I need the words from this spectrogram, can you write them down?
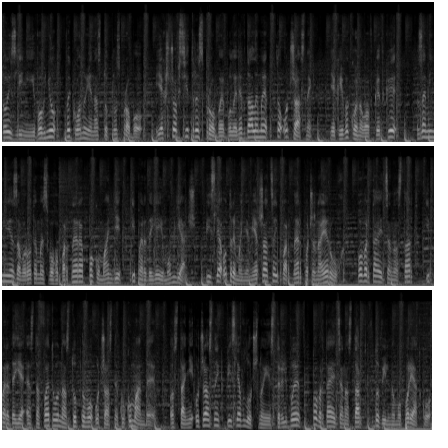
Той з лінії вогню виконує наступну спробу. Якщо всі три спроби були невдалими, то учасник, який виконував китки, замінює за воротами свого партнера по команді і передає йому м'яч. Після отримання м'яча цей партнер починає рух, повертається на старт і передає естафету наступному учаснику команди. Останній учасник після влучної стрільби повертається на старт в довільному порядку.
